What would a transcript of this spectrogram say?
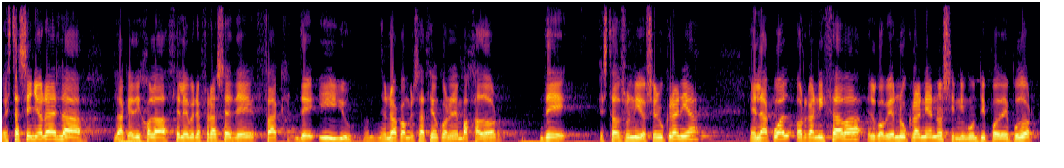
Esta señora es la, que dijo la célebre frase de Fuck the EU, en una conversación con el embajador de Estados Unidos en Ucrania, en la cual organizaba el gobierno ucraniano sin ningún tipo de pudor.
